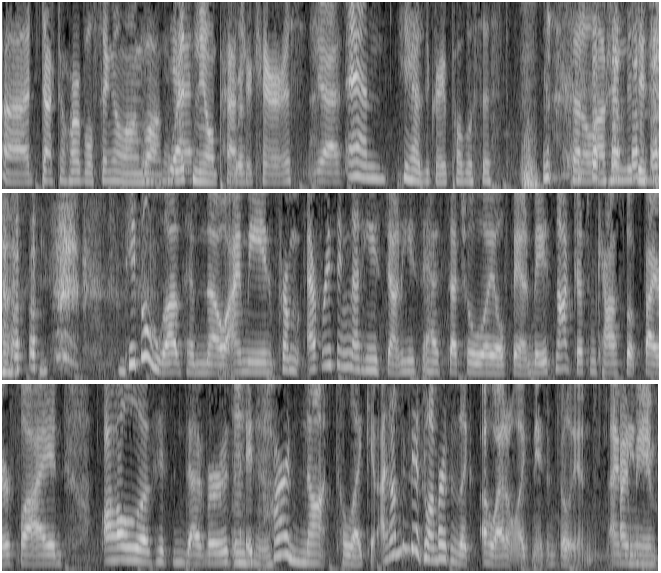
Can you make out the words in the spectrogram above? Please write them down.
uh, Dr. Horrible sing along blog Yes. with Neil Patrick Harris. Yes. And he has a great publicist that allowed him to do that. People love him though. I mean, from everything that he's done, he has such a loyal fan base, not just from Castle, but Firefly and all of his endeavors. It's Mm-hmm. hard not to like him. I don't think there's one person who's like, oh, I don't like Nathan Fillion. I mean, I mean,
